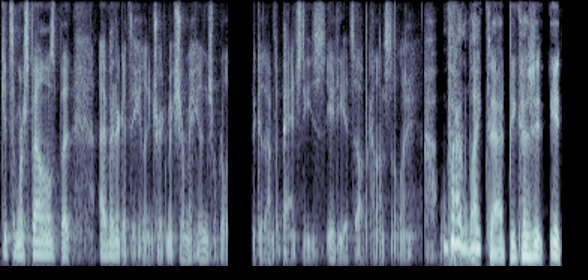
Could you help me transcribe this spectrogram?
get some more spells, but I better get the healing trick, make sure my healings are really because I have to patch these idiots up constantly. But I like that because it it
